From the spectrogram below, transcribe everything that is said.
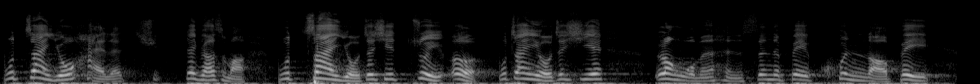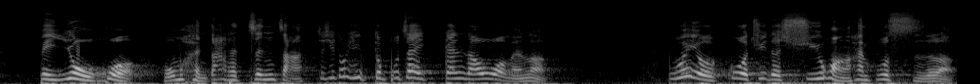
不再有海了，去代表什么？不再有这些罪恶，不再有这些让我们很深的被困扰、被被诱惑，我们很大的挣扎，这些东西都不再干扰我们了。不会有过去的虚谎和不实了。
